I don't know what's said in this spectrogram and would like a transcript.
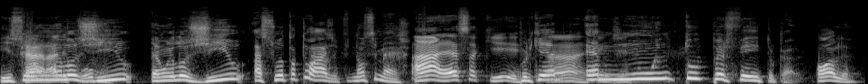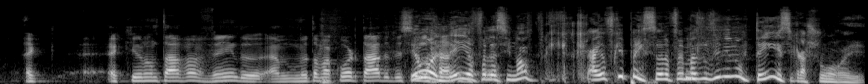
Isso é um Caralho, elogio, é um elogio à sua tatuagem. Não se mexe. Ah, essa aqui. Porque é- ah, é, entendi. muito perfeito, cara. Olha. É, é que eu não tava vendo. O meu tava cortado desse Eu lado. olhei, eu falei assim, nossa, aí eu fiquei pensando, eu falei, mas o Vini não tem esse cachorro aí.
